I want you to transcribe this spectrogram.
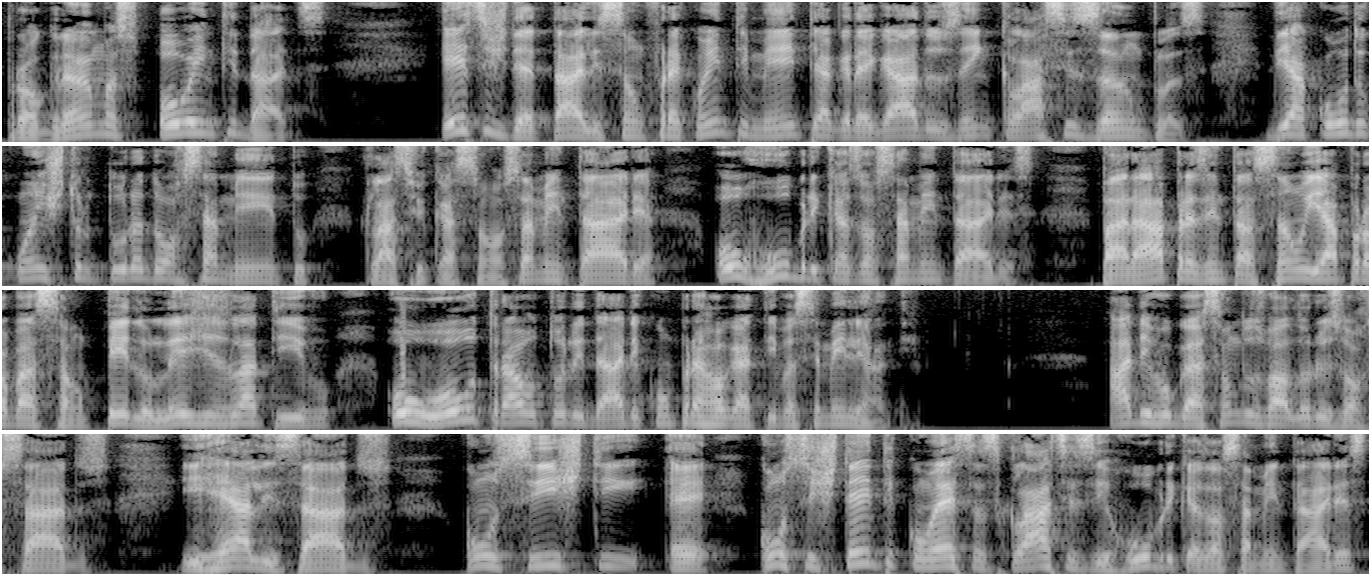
programas ou entidades. Esses detalhes são frequentemente agregados em classes amplas, de acordo com a estrutura do orçamento, classificação orçamentária ou rúbricas orçamentárias, para apresentação e aprovação pelo legislativo ou outra autoridade com prerrogativa semelhante. A divulgação dos valores orçados e realizados consiste, é, consistente com essas classes e rúbricas orçamentárias,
